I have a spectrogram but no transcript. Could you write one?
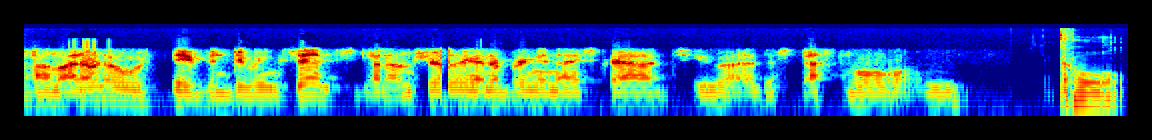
Um, I don't know what they've been doing since, but I'm sure they're going to bring a nice crowd to uh, this festival. And... Cool.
